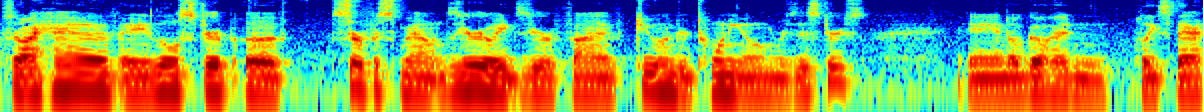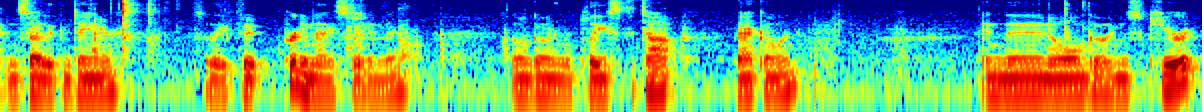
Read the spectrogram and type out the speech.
So I have a little strip of surface mount 0805 220 ohm resistors, and I'll go ahead and place that inside the container, so they fit pretty nicely in there. I'll go and replace the top back on, and then I'll go ahead and secure it.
